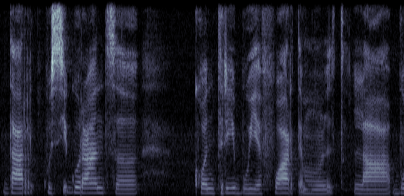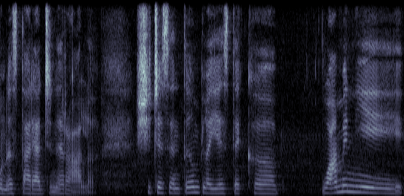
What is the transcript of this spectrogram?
dar cu siguranță contribuie foarte mult la bunăstarea generală. Și ce se întâmplă este că oamenii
